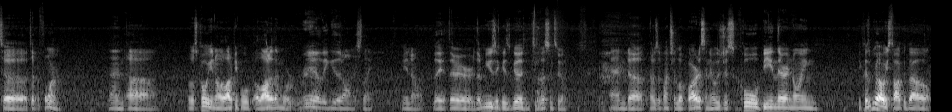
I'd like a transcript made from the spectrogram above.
to to perform, and uh, it was cool. You know, a lot of people, a lot of them were really good. Honestly, you know, they their their music is good to listen to. And uh, there was a bunch of local artists, and it was just cool being there and knowing, because we always talk about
